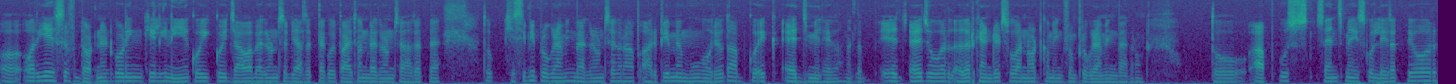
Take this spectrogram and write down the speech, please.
और ये सिर्फ़. डॉट नेट कोडिंग के लिए नहीं है। कोई कोई जावा बैकग्राउंड से भी आ सकता है, कोई पाइथन बैकग्राउंड से आ सकता है। तो किसी भी प्रोग्रामिंग बैकग्राउंड से अगर आप आर में मूव हो रहे हो तो आपको एक एज मिलेगा। मतलब edge edge over other candidates who are not coming from programming background तो आप उस सेंस में इसको ले सकते हो और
